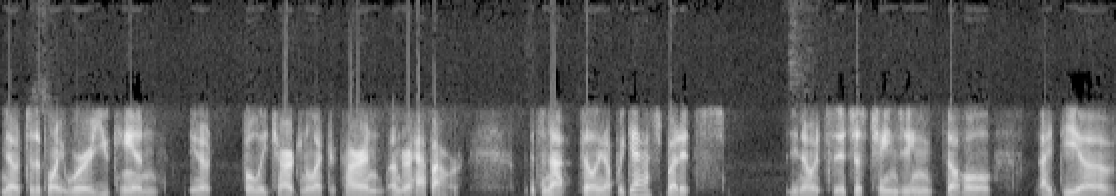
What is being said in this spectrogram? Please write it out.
you know, to the point where you can, you know, fully charge an electric car in under a half hour. It's not filling up with gas, but it's, you know, it's it's just changing the whole idea of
